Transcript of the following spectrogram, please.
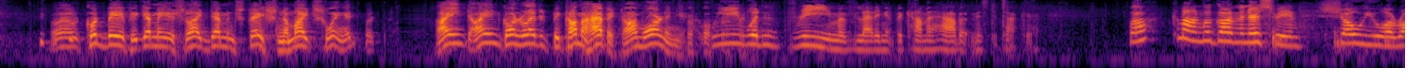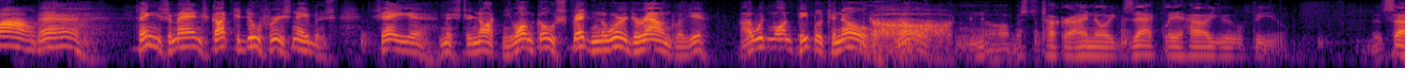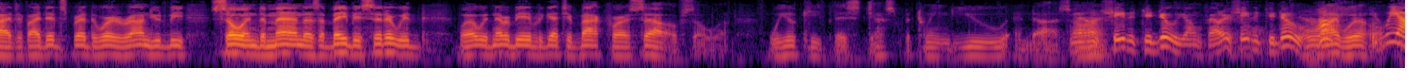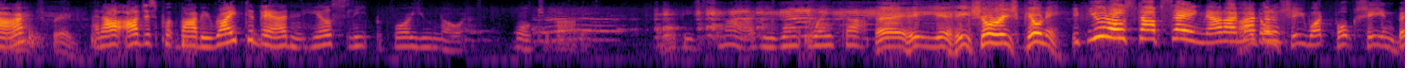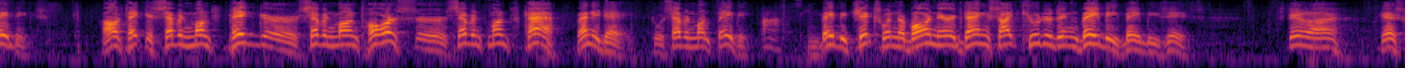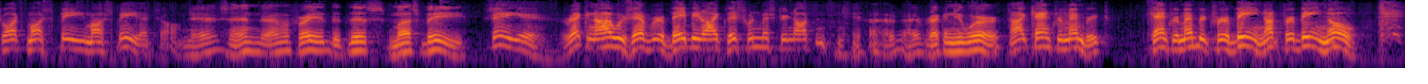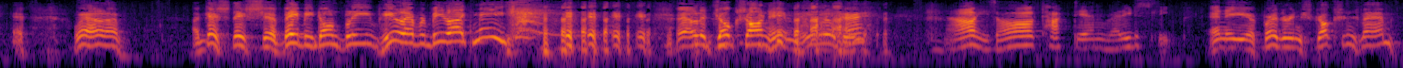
Well, it could be if you give me a slight demonstration, I might swing it, but I ain't I ain't going to let it become a habit. I'm warning you. We wouldn't dream of letting it become a habit, Mr. Tucker. Well, come on, we'll go in the nursery and show you around. Uh, things a man's got to do for his neighbors. Say, uh, Mr. Norton, you won't go spreading the word around, will you? I wouldn't want people to know. No. Oh, no, Mr. Tucker, I know exactly how you feel. Besides, if I did spread the word around, you'd be so in demand as a babysitter, we'd, well, we'd never be able to get you back for ourselves. So, uh, we'll keep this just between you and us, all Well, right? see that you do, young feller. See that you do. Oh, I Here will. we are. Spread. And I'll, I'll just put Bobby right to bed, and he'll sleep before you know it. Won't you, Bobby? If he's smart, he won't wake up. Hey, he, uh, he sure is puny. If you don't stop saying that, I'm I not don't going to. see what folks see in babies. I'll take a seven-month pig or seven-month horse or seventh-month calf any day to a seven-month baby. And baby chicks, when they're born, they're a dang sight cuter than baby babies is. Still, I guess what must be, must be, that's all. Yes, and I'm afraid that this must be. Say, uh, reckon I was ever a baby like this one, Mr. Norton? Yeah, I I reckon you were. I can't remember it. Can't remember it for a bean, not for a bean, no. well, uh, I guess this uh, baby don't believe he'll ever be like me. well, the joke's on him. He will be. Now he's all tucked in, ready to sleep. Any uh, further instructions, ma'am?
